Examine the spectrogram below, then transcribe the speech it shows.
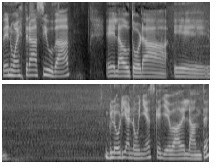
de nuestra ciudad. Eh, la doctora eh, Gloria Núñez, que lleva adelante,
